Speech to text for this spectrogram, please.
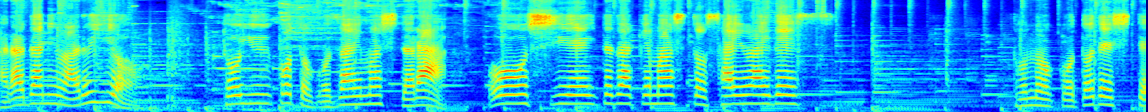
体に悪いよ。ということございましたらお教えいただけますと幸いです。とのことでして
